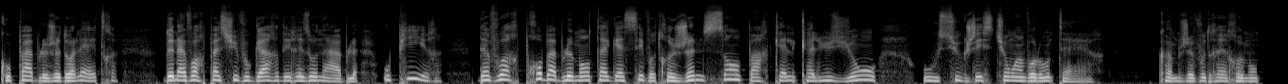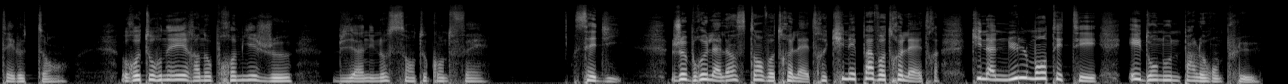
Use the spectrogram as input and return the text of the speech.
Coupable je dois l'être, de n'avoir pas su vous garder raisonnable, ou pire, d'avoir probablement agacé votre jeune sang par quelque allusion ou suggestion involontaire. Comme je voudrais remonter le temps, retourner à nos premiers jeux, bien innocents tout compte fait. C'est dit. Je brûle à l'instant votre lettre, qui n'est pas votre lettre, qui n'a nullement été, et dont nous ne parlerons plus.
